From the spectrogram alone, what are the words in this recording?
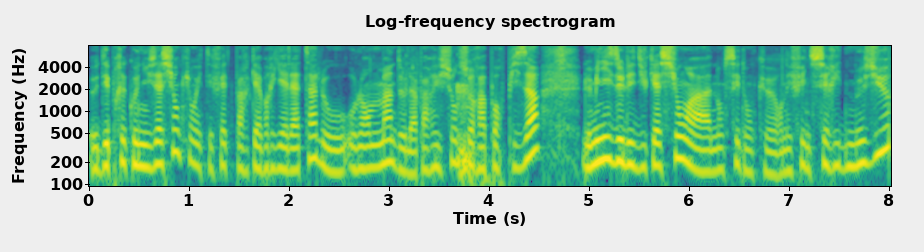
des préconisations qui ont été faites par Gabriel Attal au, au lendemain de l'apparition de ce rapport PISA. Le ministre de l'Éducation a annoncé donc en effet une série de mesures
